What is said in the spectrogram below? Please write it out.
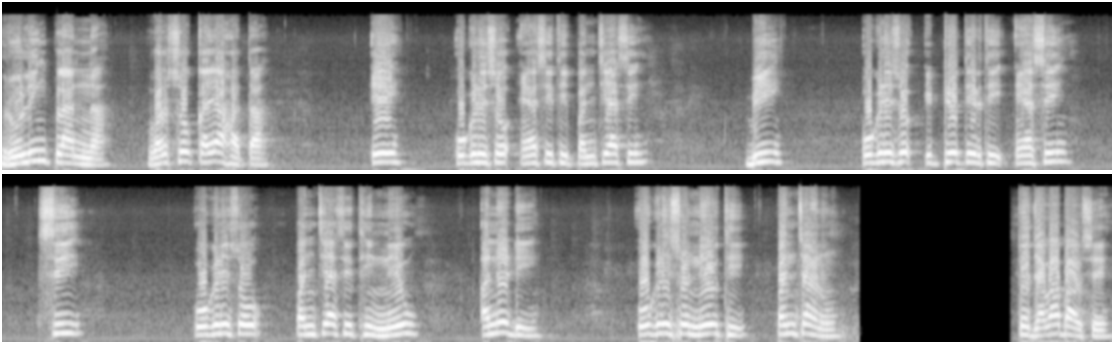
રોલિંગ પ્લાનના વર્ષો કયા હતા? એ ઓગણીસો એંસીથી પંચ્યાસી. બી ઓગણીસો ઇઠ્યોતેરથી એંસી. સી ઓગણીસો પંચ્યાસીથી નેવું અને ડી ઓગણીસો નેવુંથી પંચાણું. તો જવાબ આવશે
